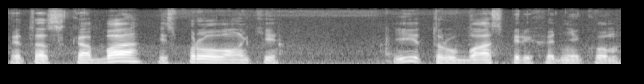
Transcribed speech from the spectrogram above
Это скоба из проволоки и труба с переходником.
